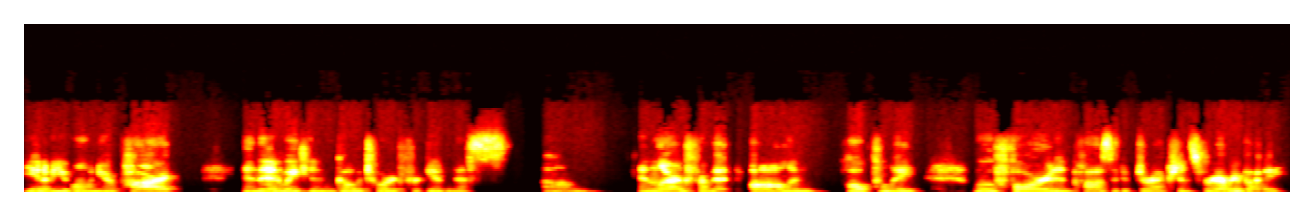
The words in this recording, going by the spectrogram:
you know you own your part. And then we can go toward forgiveness um, and learn from it all and hopefully move forward in positive directions for everybody.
